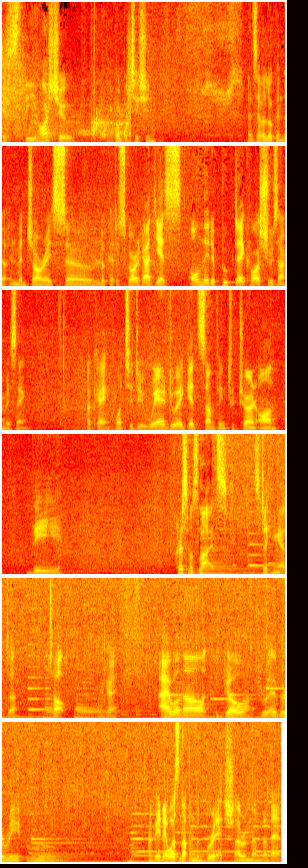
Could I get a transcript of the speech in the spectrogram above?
is the horseshoe competition. Let's have a look in the inventory. So look at the scorecard. Yes, only the poop deck horseshoes are missing. Okay, what to do? Where do I get something to turn on the Christmas lights sticking at the top? Okay. I will now go through every room. Okay, there was nothing in the bridge. I remember that.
